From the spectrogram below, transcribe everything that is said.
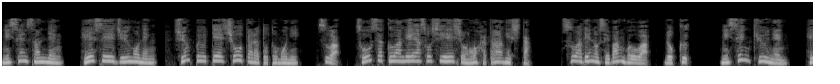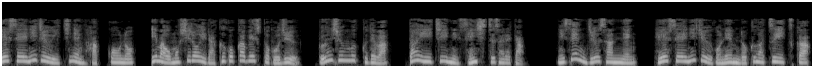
2003年、平成15年、春風亭昇太らと共に、諏訪創作上げアソシエーションを旗揚げした。諏訪での背番号は6。2009年、平成21年発行の今面白い落語家ベスト50文春ムックでは第1位に選出された。2013年、平成25年6月5日、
